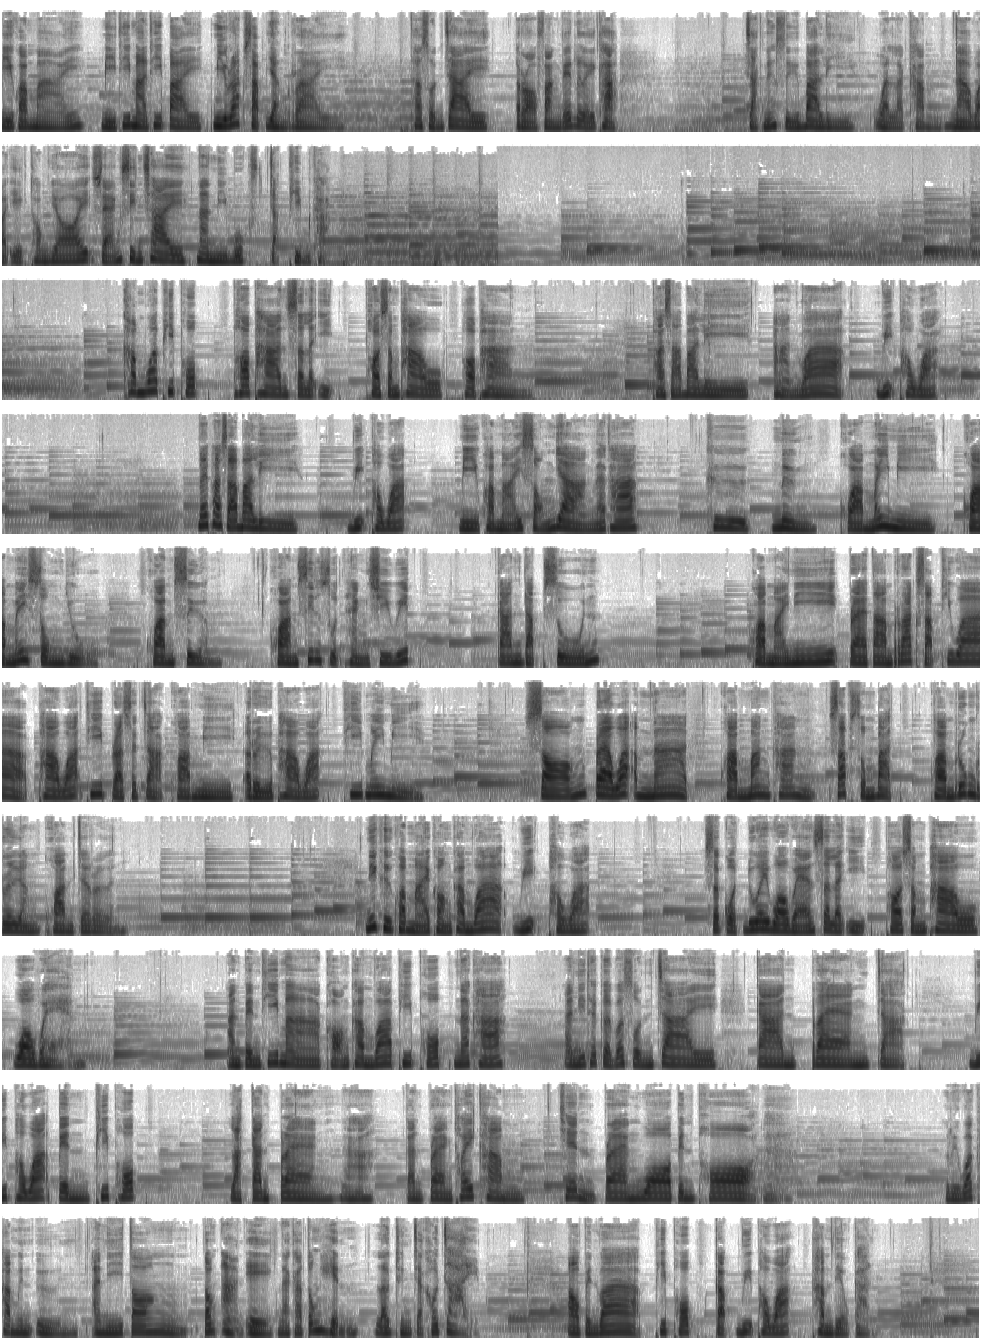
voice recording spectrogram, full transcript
มีความหมาย มีที่มาที่ไป มีรากศัพท์อย่างไร ถ้าสนใจรอฟังได้เลยค่ะ จากหนังสือบาลี วันละคำนาวาเอกทองย้อย แสงสินชัย นันมีบุ๊กจัดพิมพ์ค่ะคำว่าพิภพพอพานสละอิพอสำเพาพอพาน ภาษาบาลี อ่านว่า วิภวะ ในภาษาบาลี วิภวะ มีความหมายสองอย่างนะคะ คือ 1. ความไม่มี ความไม่ทรงอยู่ ความเสื่อม ความสิ้นสุดแห่งชีวิต การดับศูนย์ ความหมายนี้แปลตามรากศัพท์ที่ว่า ภาวะที่ปราศจากความมี หรือภาวะที่ไม่มี 2. แปลว่าอำนาจ ความมั่งคั่ง ทรัพย์สมบัติ ความรุ่งเรือง ความเจริญ นี่คือความหมายของคำว่า วิภวะ สะกดด้วยวอแหวนสละอิพอสำเพาวอแหวน อันเป็นที่มาของคำว่าพิภพนะคะ อันนี้ถ้าเกิดว่าสนใจ การแปลงจากวิภวะเป็นพิภพหลักการแปลงนะคะการแปลงถ้อยคำเช่น แปลงวอเป็นพออหรือว่าคำอื่นๆ อันนี้ต้องต้องอ่านเองนะคะ ต้องเห็นแล้วถึงจะเข้าใจ เอาเป็นว่าพิภพกับวิภวะคำเดียวกัน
